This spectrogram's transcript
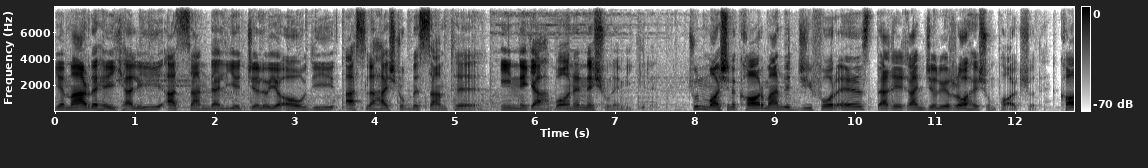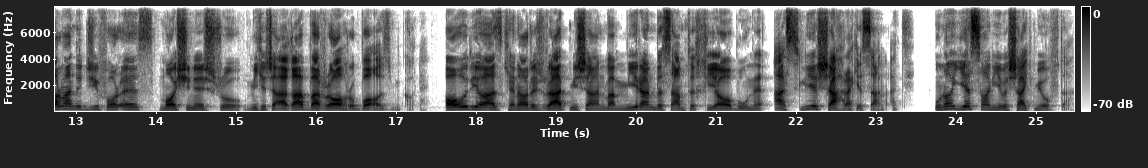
یه مرد هیکلی از صندلی جلوی آودی اسلحهش رو به سمت این نگهبانه نشونه می‌گیره. چون ماشین کارمند G4S دقیقا جلوی راهشون پارک شده. کارمند G4S ماشینش رو می‌کشه عقب و راه رو باز می‌کنه. آودیا از کنارش رد میشن و میرن به سمت خیابون اصلی شهرک صنعتی. اونا یه ثانیه به شک میافتن.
